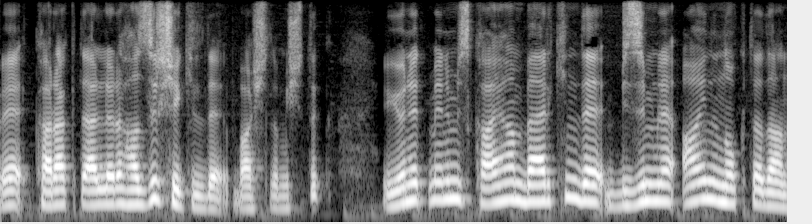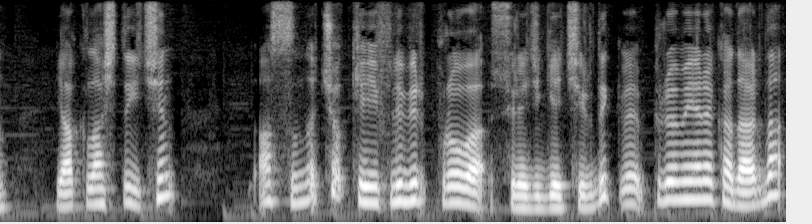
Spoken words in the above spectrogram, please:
ve karakterleri hazır şekilde başlamıştık. Yönetmenimiz Kayhan Berkin de bizimle aynı noktadan yaklaştığı için aslında çok keyifli bir prova süreci geçirdik ve premiere kadar da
